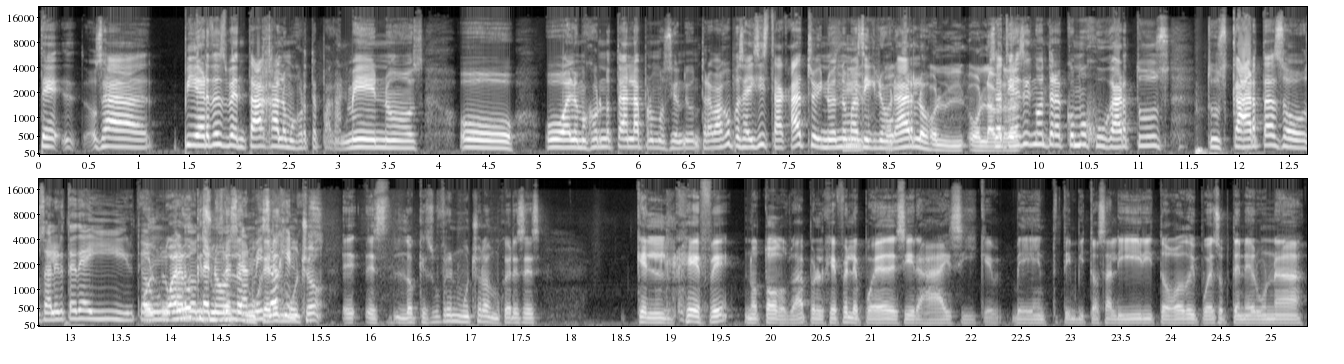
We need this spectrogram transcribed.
te, o sea, pierdes ventaja, a lo mejor te pagan menos, o, o a lo mejor no te dan la promoción de un trabajo, pues ahí sí está gacho y no es Sí, nomás o- ignorarlo. o- o la sea, verdad- tienes que encontrar cómo jugar tus, tus cartas o salirte de ahí irte a O- un o lugar algo que donde no sufren las sean mujeres misóginos. mucho eh, es lo que sufren mucho las mujeres es que el jefe, no todos, ¿verdad? Pero el jefe le puede decir, ay, sí, que ven, te, invito a salir y todo, y puedes obtener una,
